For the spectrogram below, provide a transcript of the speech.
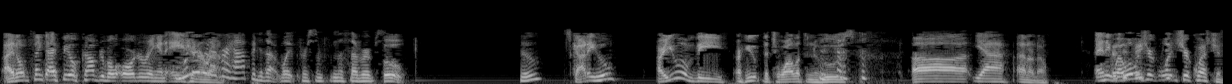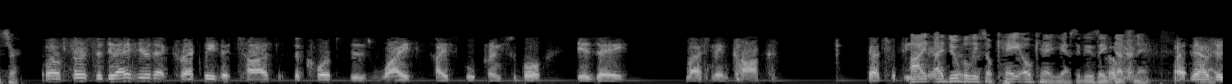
I don't think I feel comfortable ordering an I Asian wonder around. whatever happened to that white person from the suburbs. Who? Who? Scotty who? Are you of the are you of the Tualatin Who's? uh yeah, I don't know. Anyway, what was your what's your question, sir? Well, first, did I hear that correctly? That Todd, the corpse's wife, high school principal, is a last name Cock. That's what the I, I do believe so. K O K, yes, it is a Dutch name. Uh, now, the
